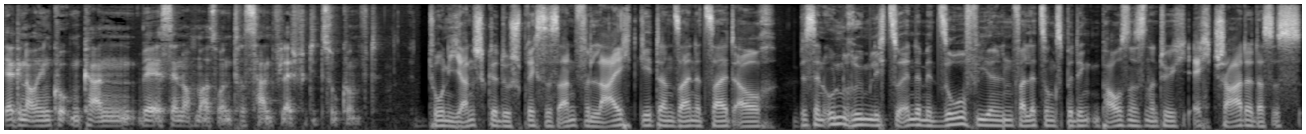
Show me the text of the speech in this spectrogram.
ja genau hingucken kann, wer ist denn nochmal so interessant vielleicht für die Zukunft. Toni Janschke, du sprichst es an, vielleicht geht dann seine Zeit auch bisschen unrühmlich zu Ende mit so vielen verletzungsbedingten Pausen. Das ist natürlich echt schade. Das ist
